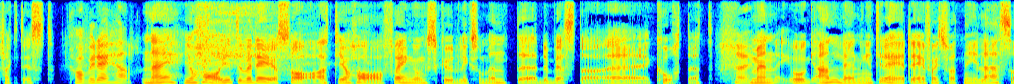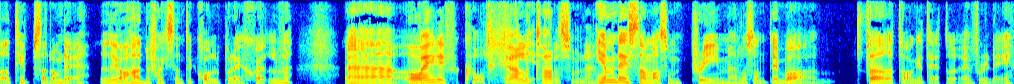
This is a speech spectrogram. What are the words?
Faktiskt. Har vi det här? Nej, jag har ju inte vad det jag sa, att jag har för en gångs skull liksom inte det bästa eh, kortet. Nej. Men och anledningen till det, det är faktiskt för att ni läsare tipsade om det. Jag hade faktiskt inte koll på det själv. Eh, och, vad är det för kort? Jag har aldrig talat om det. Ja, men det är samma som Preem eller sånt. Det är bara Företaget heter Everyday.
